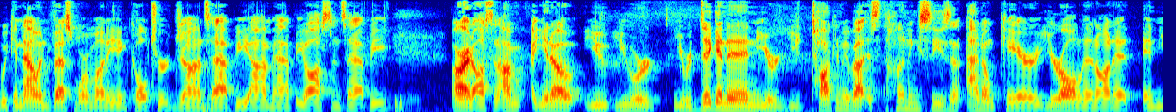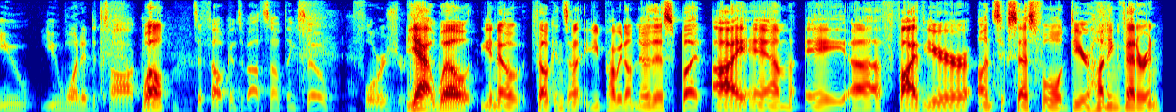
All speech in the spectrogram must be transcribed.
We can now invest more money in culture. John's happy. I'm happy. Austin's happy. All right, Austin. I'm. You know, you you were you were digging in. You're you talking to me about it's the hunting season. I don't care. You're all in on it, and you you wanted to talk Well, to Felkins about something. So, floor is yours. Yeah, well, you know, Felkins, uh, you probably don't know this, but I am a uh, five-year unsuccessful deer hunting veteran.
